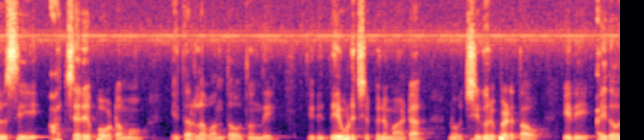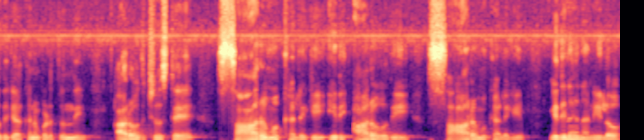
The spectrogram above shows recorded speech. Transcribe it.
చూసి ఆశ్చర్యపోవటము ఇతరుల వంతవుతుంది. ఇది దేవుడు చెప్పిన మాట నువ్వు చిగురు పెడతావు. ఇది ఐదవదిగా కనపడుతుంది. ఆరవది చూస్తే సారము కలిగి ఇది ఆరవది సారము కలిగి. ఇది నేను నీలో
